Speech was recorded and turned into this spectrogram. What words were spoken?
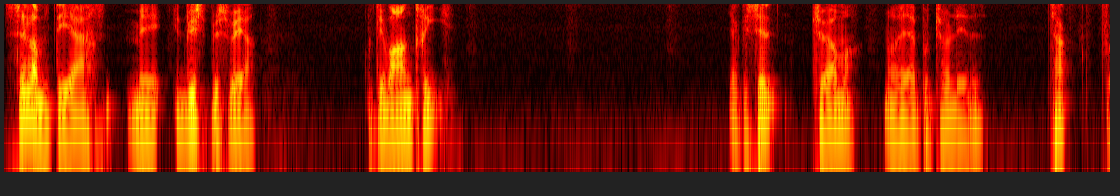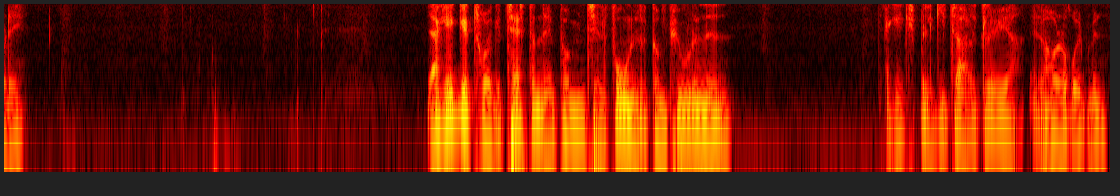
selvom det er med et vist besvær. Og det var en krig. Jeg kan selv tørre mig, når jeg er på toilettet. Tak for det. Jeg kan ikke trykke tasterne på min telefon eller computer ned. Jeg kan ikke spille guitar eller klaver eller holde rytmen.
